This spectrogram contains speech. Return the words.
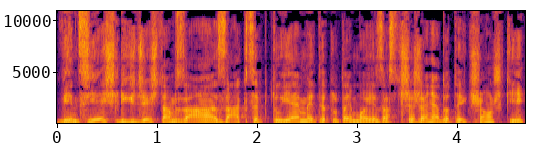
Więc jeśli gdzieś tam za, zaakceptujemy te tutaj moje zastrzeżenia do tej książki,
